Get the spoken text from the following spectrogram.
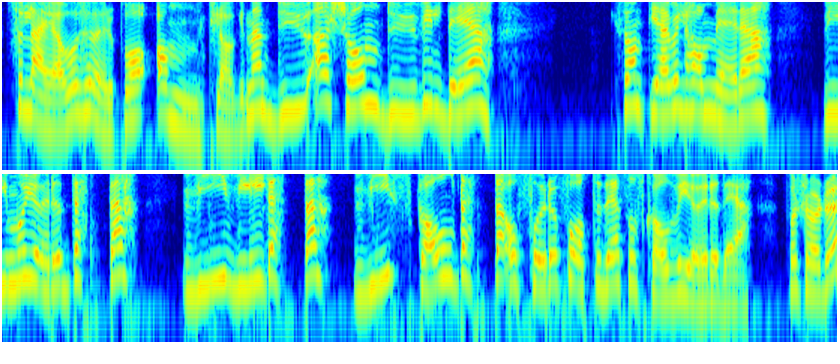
så lei av å høre på anklagene. Du er sånn, du vil det. Jeg vil ha mer Vi må gjøre dette. Vi vil dette. Vi skal dette. Og for å få til det, så skal vi gjøre det. Forstår du?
